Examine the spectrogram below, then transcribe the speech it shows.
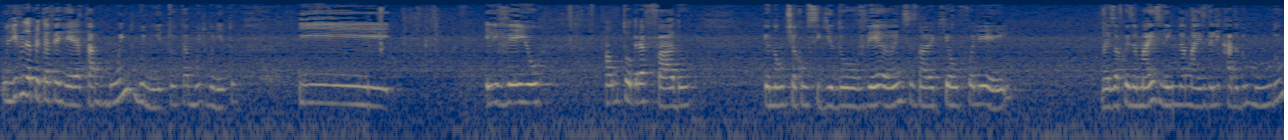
O livro da Preta Ferreira tá muito bonito, tá muito bonito. E ele veio autografado. Eu não tinha conseguido ver antes na hora que eu folheei. Mas a coisa mais linda, mais delicada do mundo.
